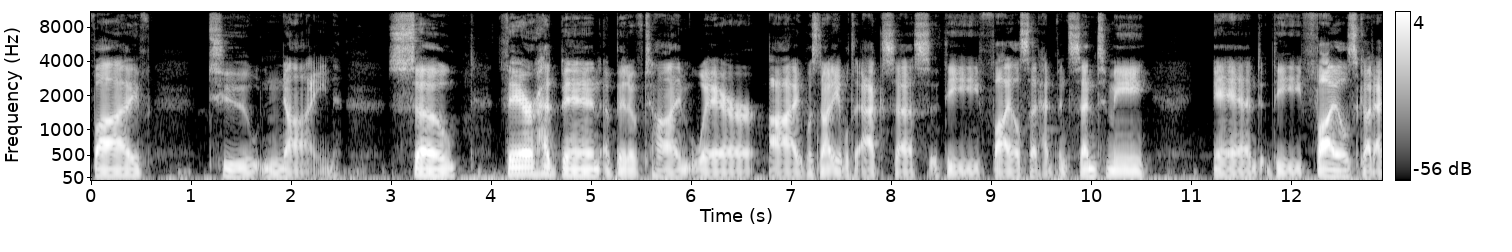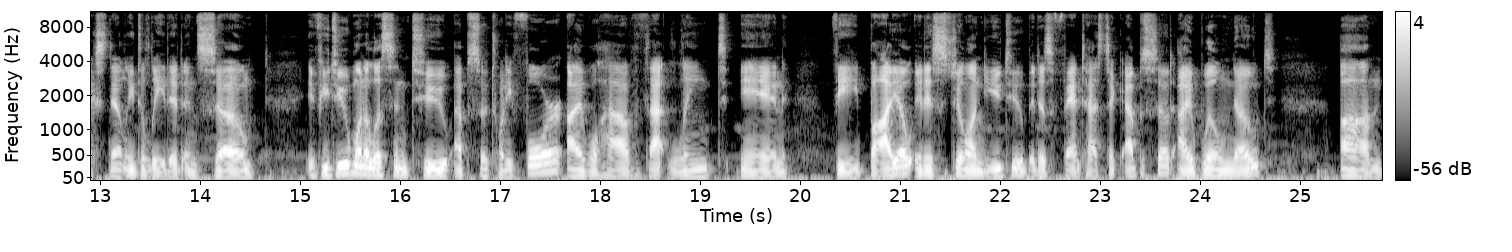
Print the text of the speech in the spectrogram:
5 to 9. So there had been a bit of time where I was not able to access the files that had been sent to me, and the files got accidentally deleted. And so if you do want to listen to episode 24, I will have that linked in the bio. It is still on YouTube. It is a fantastic episode. I will note, um,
